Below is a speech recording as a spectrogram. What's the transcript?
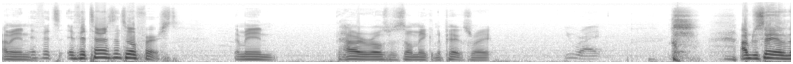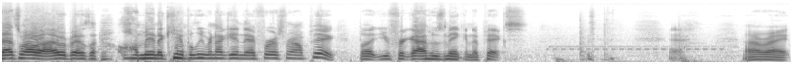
I mean, if, it's, if it turns into a first. I mean, Harry Rose was still making the picks, right? you right. I'm just saying that's why everybody was like, "Oh man, I can't believe we're not getting that first round pick." But you forgot who's making the picks. yeah. All right.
